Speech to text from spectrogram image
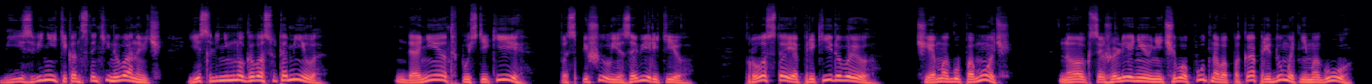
Извините, Константин Иванович, если немного вас утомило. Да нет, пустяки, поспешил я заверить ее. Просто я прикидываю, чем могу помочь. Но, к сожалению, ничего путного пока придумать не могу.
